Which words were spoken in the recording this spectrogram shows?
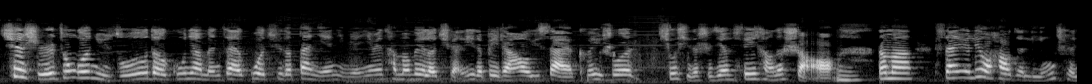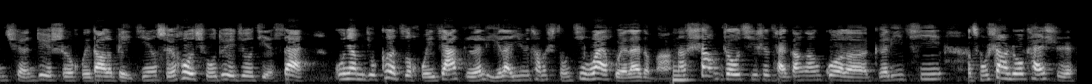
确实，中国女足的姑娘们在过去的半年里面，因为她们为了全力的备战奥运赛，可以说休息的时间非常的少。嗯，那么。三月六号的凌晨，全队是回到了北京，随后球队就解散，姑娘们就各自回家隔离了，因为他们是从境外回来的嘛。那上周其实才刚刚过了隔离期，从上周开始，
